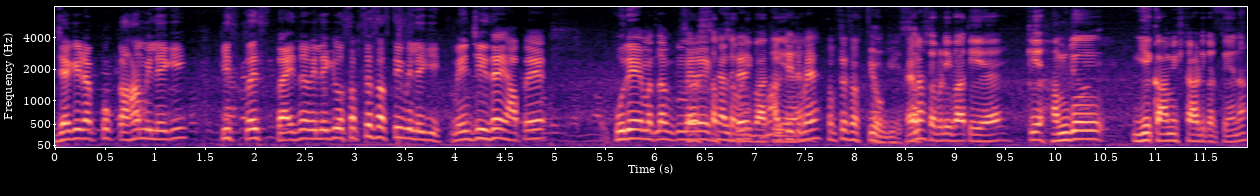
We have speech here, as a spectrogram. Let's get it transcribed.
जैकेट आपको कहाँ मिलेगी किस प्राइस प्राइस में मिलेगी वो सबसे सस्ती मिलेगी। मेन चीज़ है यहाँ पे पूरे मतलब मेरे ख्याल से मार्केट में सबसे सस्ती होगी है ना? सबसे बड़ी बात यह है कि हम जो ये काम स्टार्ट करते हैं ना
